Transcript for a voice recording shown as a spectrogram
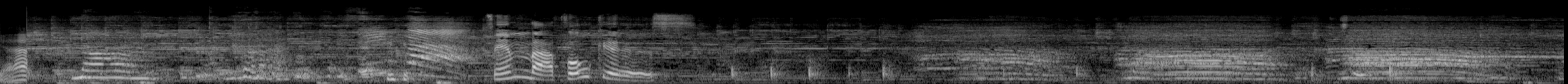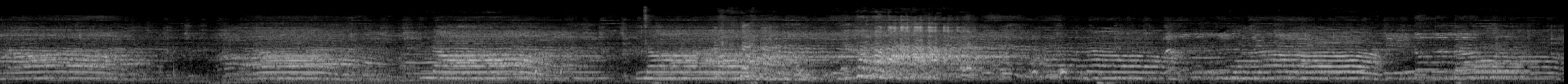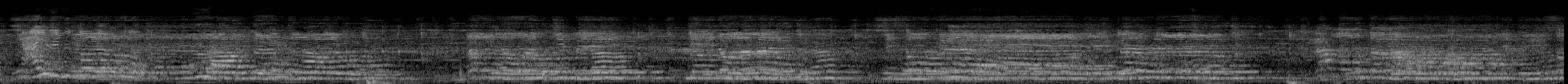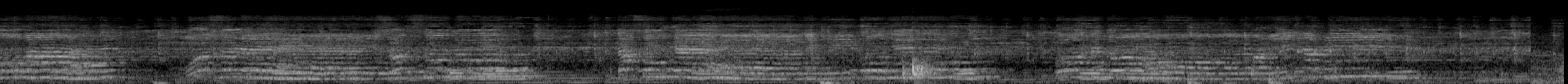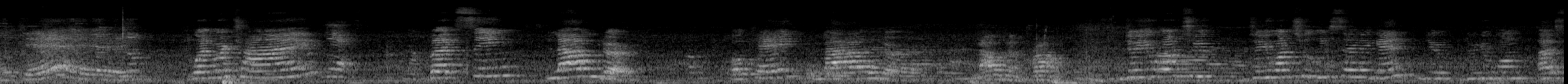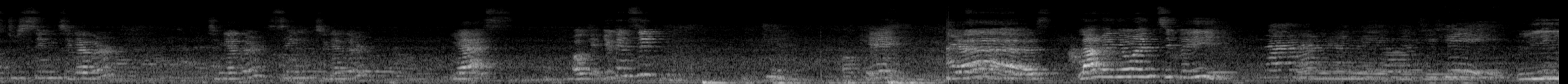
Yeah. No. Simba, focus. Okay? Louder. Loud and proud. Do you want to do you want to listen again? Do do you want us to sing together? Together? Sing together? Yes? Okay, you can sing. Okay. Yes. La Réunion un petit pays. La Réunion, un Li, les,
